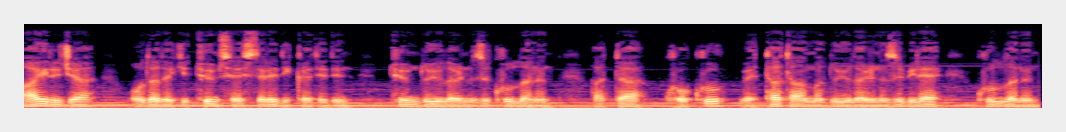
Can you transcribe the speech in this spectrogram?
Ayrıca odadaki tüm seslere dikkat edin, tüm duyularınızı kullanın, hatta koku ve tat alma duyularınızı bile kullanın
